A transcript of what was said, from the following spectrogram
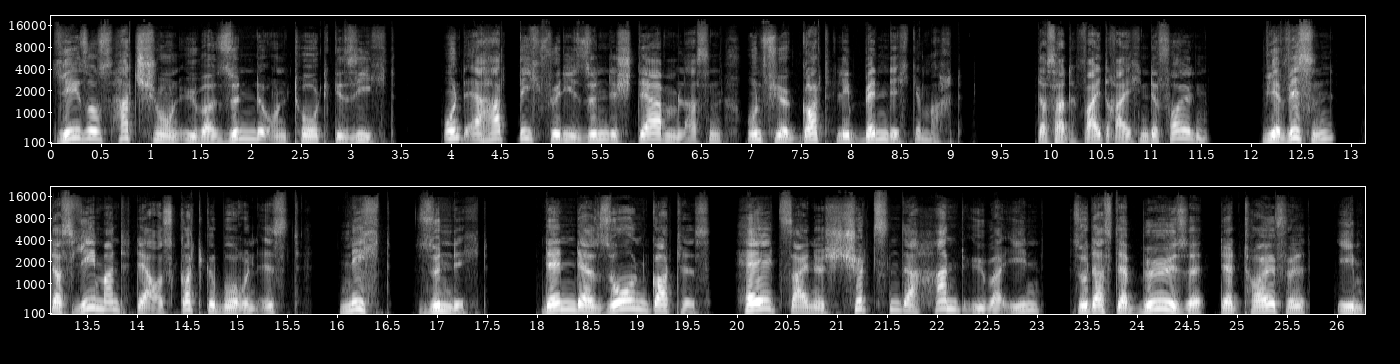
Jesus hat schon über Sünde und Tod gesiegt und er hat dich für die Sünde sterben lassen und für Gott lebendig gemacht. Das hat weitreichende Folgen. Wir wissen, dass jemand, der aus Gott geboren ist, nicht sündigt. Denn der Sohn Gottes hält seine schützende Hand über ihn, so dass der Böse, der Teufel, ihm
